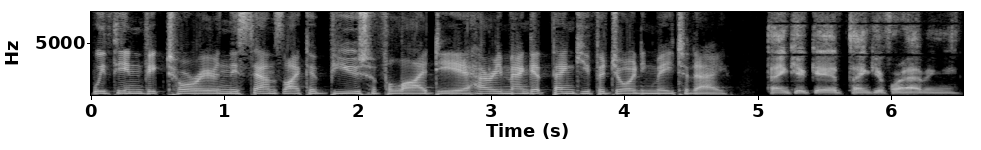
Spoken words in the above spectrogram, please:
within Victoria, and this sounds like a beautiful idea. Harry Mangat, thank you for joining me today. Thank you, Kate. Thank you for having me.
